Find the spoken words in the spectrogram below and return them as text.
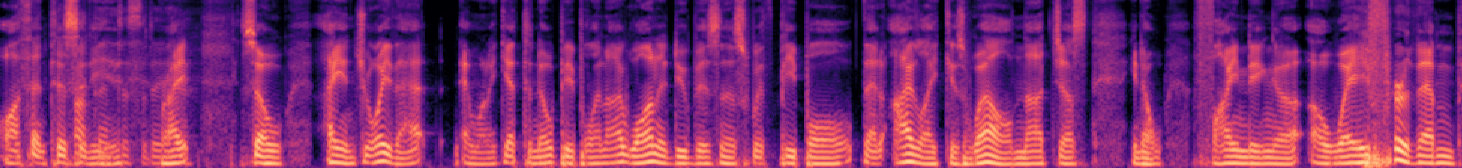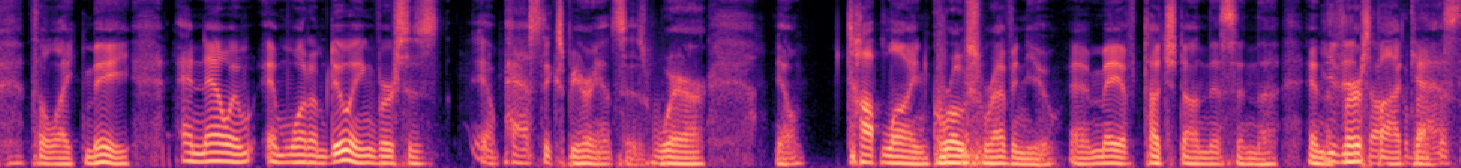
authenticity, authenticity right? Yeah. So I enjoy that and want to get to know people and I want to do business with people that I like as well, not just, you know, finding a, a way for them to like me. And now in, in what I'm doing versus you know, past experiences where, you know, top line gross revenue and I may have touched on this in the in the you first podcast.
